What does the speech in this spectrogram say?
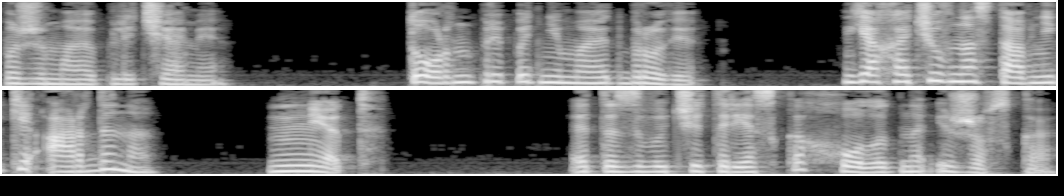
Пожимаю плечами. Торн приподнимает брови. Я хочу в наставнике Ардена. Нет. Это звучит резко, холодно и жестко.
